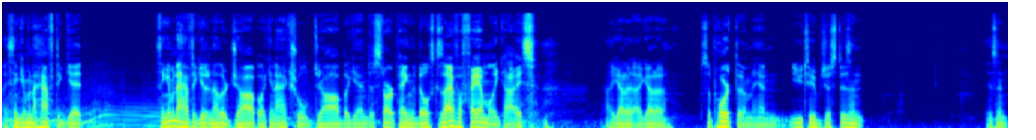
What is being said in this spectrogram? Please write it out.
I think I'm gonna have to get. I think I'm gonna have to get another job, like an actual job again, to start paying the bills. Because I have a family, guys. I gotta. I gotta support them and YouTube just isn't isn't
